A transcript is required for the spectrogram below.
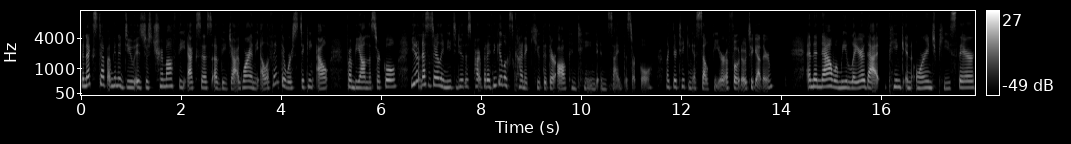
The next step I'm going to do is just trim off the excess of the jaguar and the elephant that were sticking out from beyond the circle. You don't necessarily need to do this part, but I think it looks kind of cute that they're all contained inside the circle, like they're taking a selfie or a photo together. And then now when we layer that pink and orange piece there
